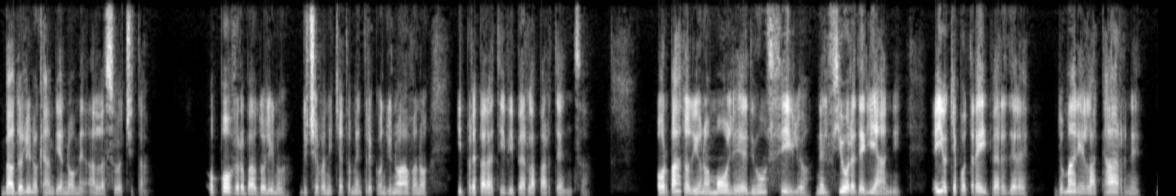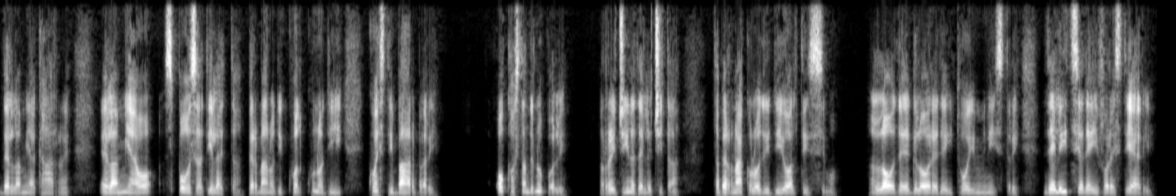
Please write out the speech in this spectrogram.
Baudolino cambia nome alla sua città. Oh povero Baudolino, diceva Nicheta mentre continuavano i preparativi per la partenza. Orbato di una moglie e di un figlio nel fiore degli anni, e io che potrei perdere domani la carne della mia carne e la mia oh, sposa diletta per mano di qualcuno di questi barbari. O Costantinopoli, regina delle città, tabernacolo di Dio Altissimo, lode e gloria dei tuoi ministri, delizia dei forestieri,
